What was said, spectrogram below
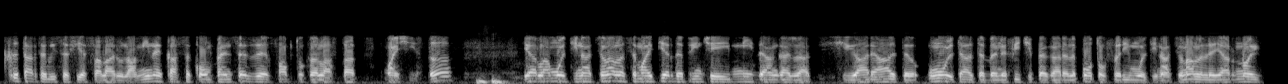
cât ar trebui să fie salariul la mine ca să compenseze faptul că la stat mai și stă, iar la multinațională se mai pierde prin cei mii de angajați și are alte, multe alte beneficii pe care le pot oferi multinaționalele, iar noi,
